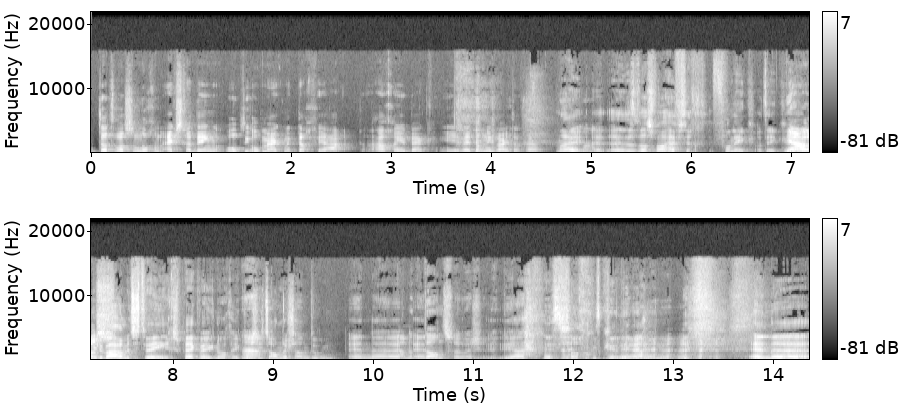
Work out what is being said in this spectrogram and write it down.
dat was nog een extra ding op die opmerking. Ik dacht van ja, hou gewoon je bek. Je weet dan niet waar je het over hebt. nee, eh, eh, dat was wel heftig, vond ik. Want ik, Ja, was- jullie waren met z'n tweeën in gesprek, weet ik nog. Ik was iets anders aan het doen. En, eh, Aan het en- dansen was je, denk ik. Ja, het zal goed kunnen, ja. en eh,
